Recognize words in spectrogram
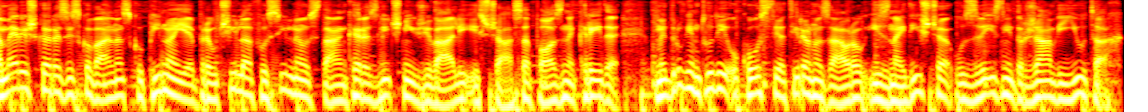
Ameriška raziskovalna skupina je preučila fosilne ostanke različnih živali iz časa pozne krede, med drugim tudi okostja tiranozaurov iz najdišča v zvezdni državi Utah.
